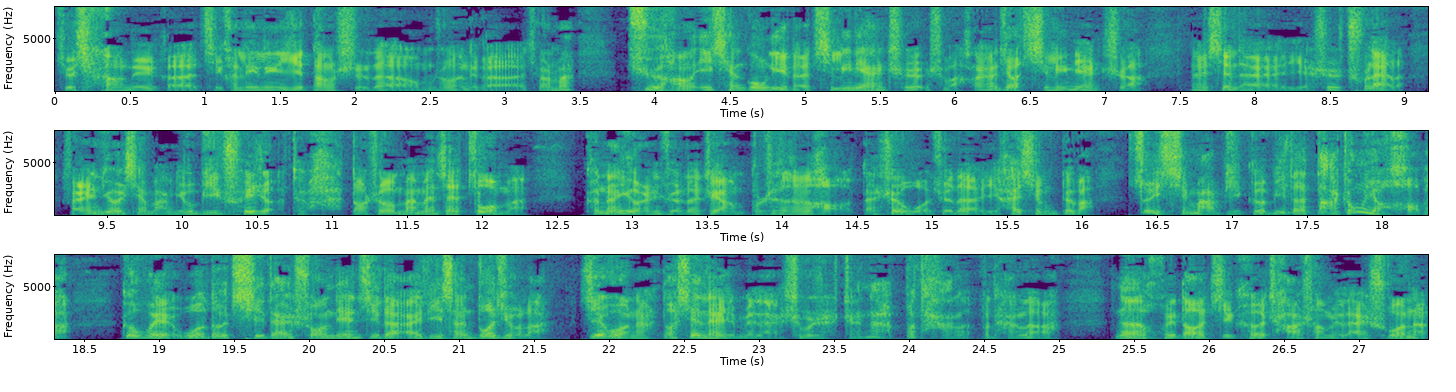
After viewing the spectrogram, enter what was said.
就像那个极客零零一当时的，我们说那个叫什么续航一千公里的麒麟电池，是吧？好像叫麒麟电池啊。那现在也是出来了，反正就是先把牛逼吹着，对吧？到时候慢慢再做嘛。可能有人觉得这样不是很好，但是我觉得也还行，对吧？最起码比隔壁的大众要好吧。各位，我都期待双电机的 ID 三多久了？结果呢，到现在也没来，是不是？真的不谈了，不谈了啊。那回到极客叉上面来说呢，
